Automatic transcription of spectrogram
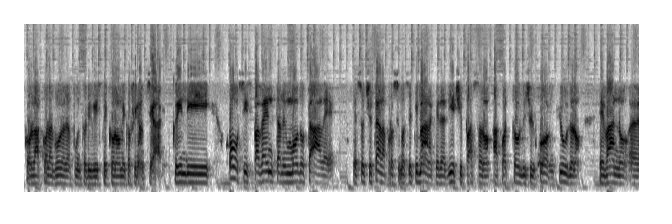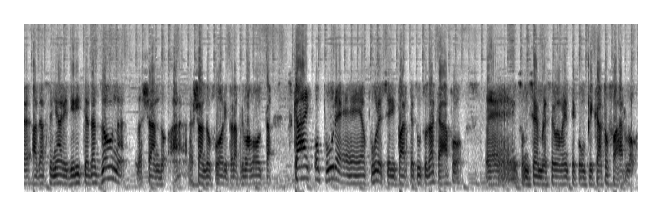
con l'acqua alla gola dal punto di vista economico-finanziario. Quindi o si spaventano in modo tale le società la prossima settimana che da 10 passano a 14 il quorum, chiudono e vanno eh, ad assegnare i diritti ad Azzon lasciando, eh, lasciando, fuori per la prima volta Sky oppure, eh, oppure si riparte tutto da capo eh, mi sembra estremamente complicato farlo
